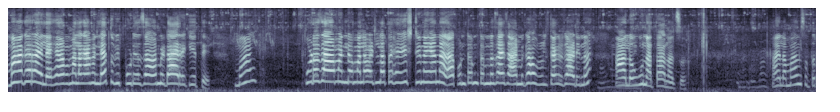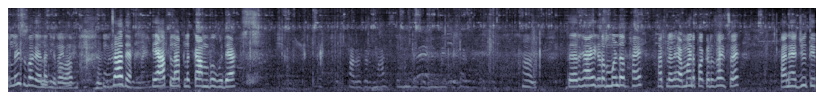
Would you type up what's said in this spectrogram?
मागं राहिल्या ह्या मला काय म्हणल्या तुम्ही पुढे जावा मी डायरेक्ट येते. मग पुढं जावा म्हणलं मला वाटलं तर ह्या एस टीनं येणार आपण टमटमनं जायचं आम्ही घावलो त्या गाडीनं आलो उन्हात तानाचं आयला माणसं तर लईच बघायला लागले बाबा. जाऊ द्या हे आपलं आपलं काम बघू द्या. हां तर ह्या इकडं मंडप आहे आपल्याला ह्या मंडपाकडे जायचं आहे आणि ह्या ज्योती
